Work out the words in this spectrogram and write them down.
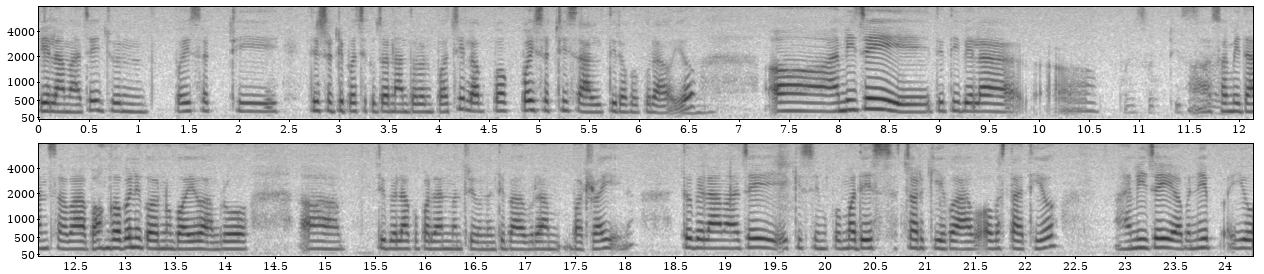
बेलामा चाहिँ जुन पैँसठी त्रिसठी पछिको जनआन्दोलनपछि लगभग पैँसठी सालतिरको कुरा हो यो। हामी चाहिँ त्यति बेला संविधान सभा भङ्ग पनि गर्नुभयो हाम्रो त्यो बेलाको प्रधानमन्त्री हुनुहुन्थ्यो बाबुराम भट्टराई होइन। त्यो बेलामा चाहिँ एक किसिमको मधेस चर्किएको अवस्था थियो। हामी चाहिँ अब ने यो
